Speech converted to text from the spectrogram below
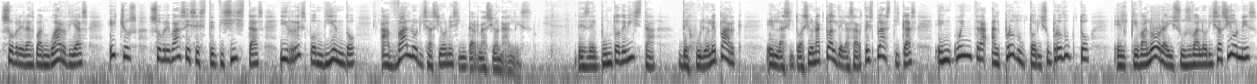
sobre las vanguardias hechos sobre bases esteticistas y respondiendo a valorizaciones internacionales. Desde el punto de vista de Julio Leparc, en la situación actual de las artes plásticas, encuentra al productor y su producto, el que valora y sus valorizaciones,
